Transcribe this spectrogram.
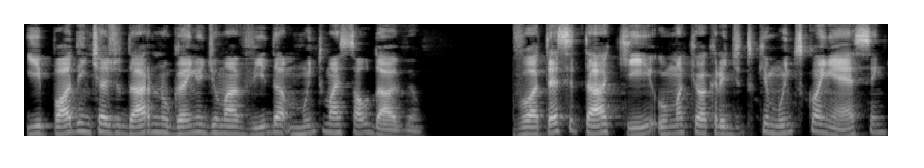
e podem te ajudar no ganho de uma vida muito mais saudável. Vou até citar aqui uma que eu acredito que muitos conhecem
